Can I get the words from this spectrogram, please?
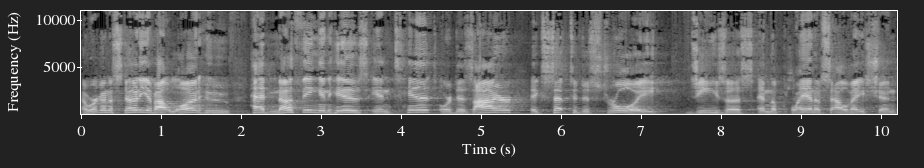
And we're going to study about one who had nothing in his intent or desire except to destroy Jesus and the plan of salvation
